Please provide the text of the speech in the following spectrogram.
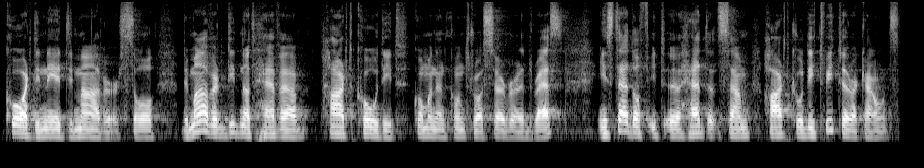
coordinate the malware. So the malware did not have a hard-coded command and control server address. Instead of it uh, had some hard-coded Twitter accounts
